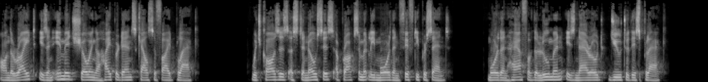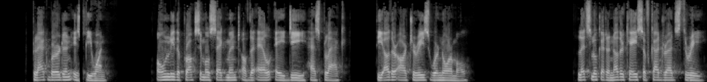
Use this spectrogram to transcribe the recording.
On the right is an image showing a hyperdense calcified plaque which causes a stenosis approximately more than 50%. More than half of the lumen is narrowed due to this plaque. Plaque burden is P1. Only the proximal segment of the LAD has plaque. The other arteries were normal. Let's look at another case of CADRADS 3.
